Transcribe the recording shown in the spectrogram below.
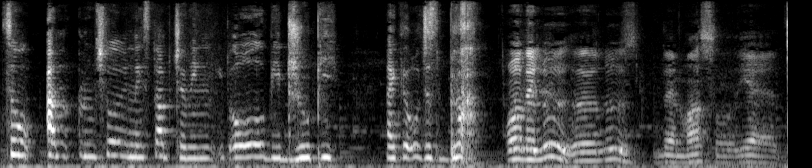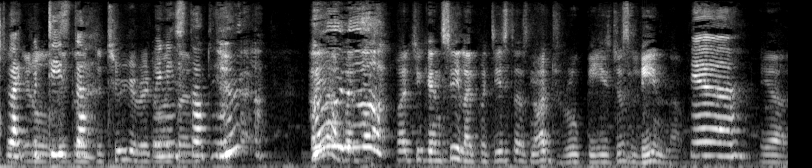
So I'm I'm sure when they stop gymming, it will all be droopy, like it will just blah. Well, they lose uh, lose their muscle, yeah. Like it'll, Batista, it'll deteriorate When he stopped, Oh, yeah, but, but you can see, like, Batista's not droopy, he's just lean now. yeah, Yeah.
